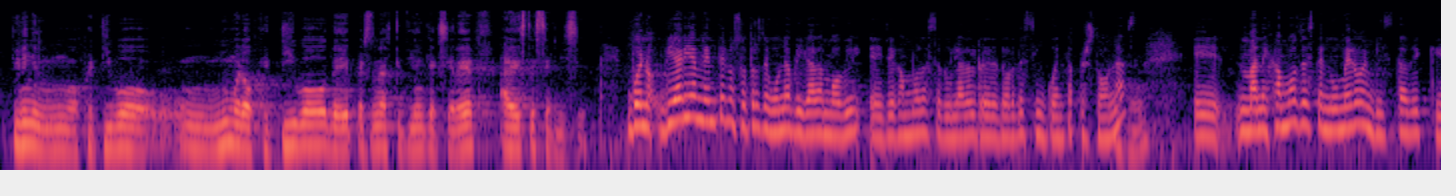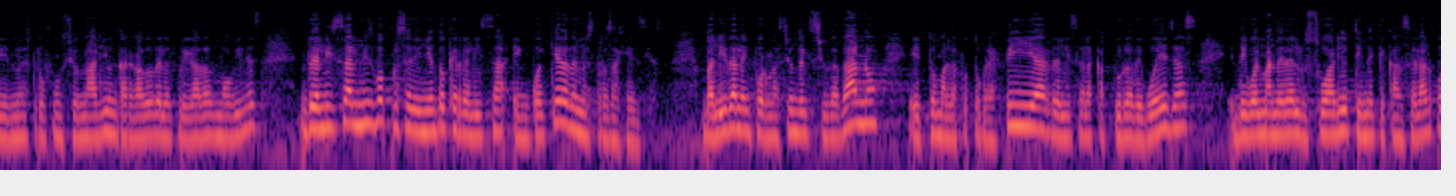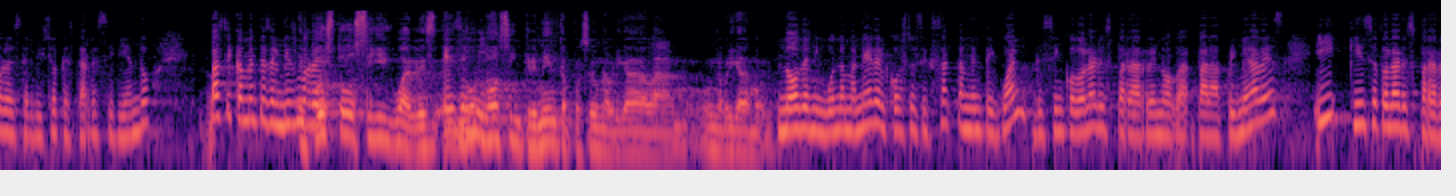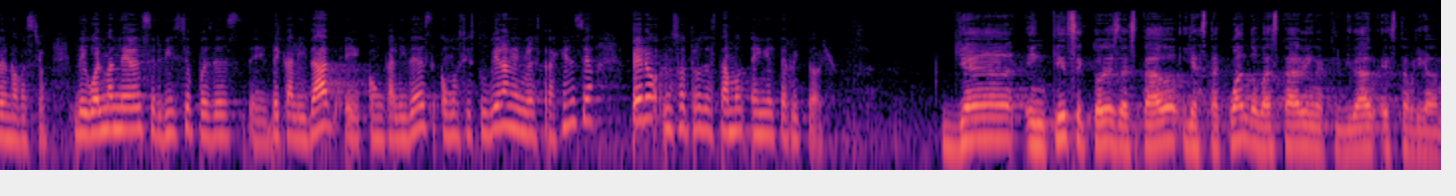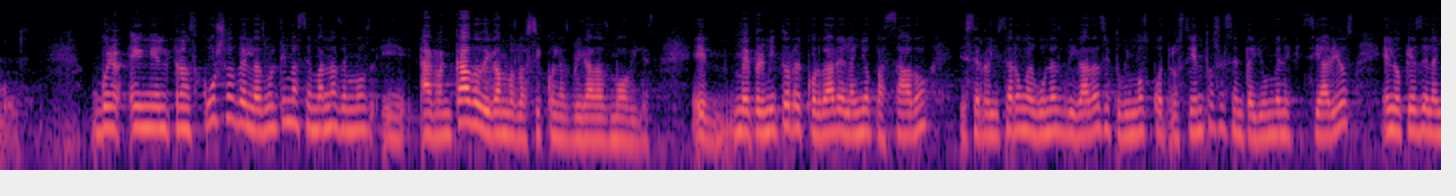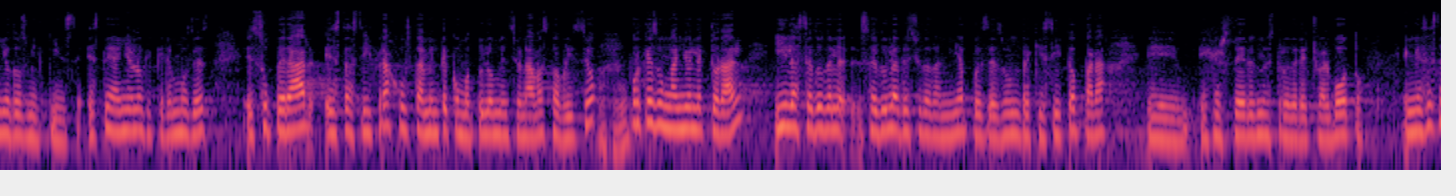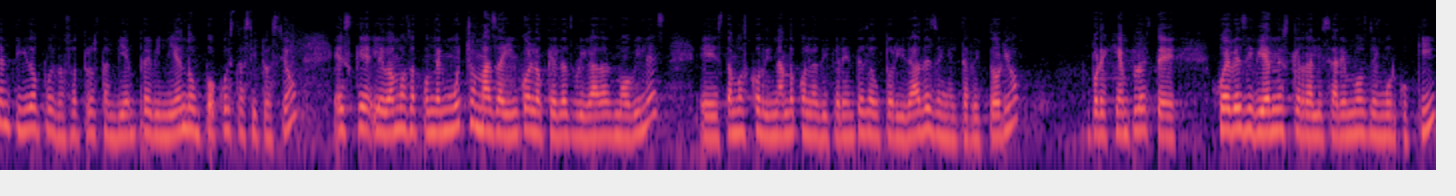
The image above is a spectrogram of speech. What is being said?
tienen un objetivo, un número objetivo de personas que tienen que acceder a este servicio. Bueno, diariamente nosotros en una brigada móvil eh, llegamos a cedular alrededor de 50 personas. Eh, manejamos este número en vista de que nuestro funcionario encargado de las brigadas móviles realiza el mismo procedimiento que realiza en cualquiera de nuestras agencias valida la información del ciudadano, eh, toma la fotografía, realiza la captura de huellas. De igual manera el usuario tiene que cancelar por el servicio que está recibiendo. Básicamente es el mismo... El costo sigue igual, es, no, se incrementa por ser una brigada, una brigada móvil. No, de ninguna manera, el costo es exactamente igual, de 5 dólares para, para primera vez y 15 dólares para renovación. De igual manera el servicio pues es eh, de calidad, eh, con calidez, como si estuvieran en nuestra agencia, pero nosotros estamos en el territorio ¿Ya en qué sectores ha estado y hasta cuándo va a estar en actividad esta brigada móvil? Bueno, en el transcurso de las últimas semanas hemos eh, arrancado, digámoslo así, con las brigadas móviles. Eh, me permito recordar el año pasado eh, se realizaron algunas brigadas y tuvimos 461 beneficiarios en lo que es del año 2015. Este año lo que queremos es, superar esta cifra, justamente como tú lo mencionabas, Fabricio, porque es un año electoral y la cédula, de ciudadanía pues es un requisito para ejercer nuestro derecho al voto. En ese sentido, pues nosotros también previniendo un poco esta situación, es que le vamos a poner mucho más ahínco en lo que es las brigadas móviles. Eh, estamos coordinando con las diferentes autoridades en el territorio. Por ejemplo, este jueves y viernes que realizaremos en Urcuquí,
